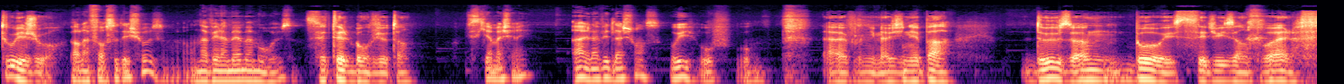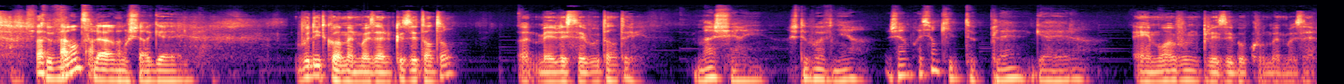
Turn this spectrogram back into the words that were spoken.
tous les jours. Par la force des choses, on avait la même amoureuse. C'était le bon vieux temps. Qu'est-ce qu'il y a, ma chérie? Ah, elle avait de la chance. Oui, ouf, bon. Euh, vous n'imaginez pas. Deux hommes beaux et séduisants pour elle. Tu te vantes, là, mon cher Gaël Vous dites quoi, mademoiselle? Que c'est tentant? Euh, Mais laissez-vous tenter. Ma chérie, je te vois venir. J'ai l'impression qu'il te plaît, Gaël. Et moi, vous me plaisez beaucoup, mademoiselle.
